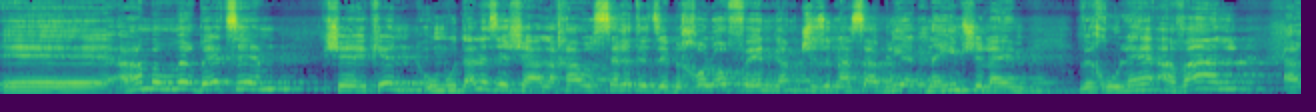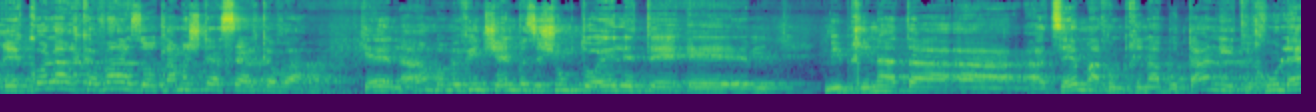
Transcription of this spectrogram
אה, הרמב"ם אומר בעצם שכן הוא מודע לזה שההלכה אוסרת את זה בכל אופן גם כשזה נעשה בלי התנאים שלהם וכולי אבל הרי כל ההרכבה הזאת למה שתעשה הרכבה? כן הרמב"ם מבין שאין בזה שום תועלת אה, אה, מבחינת הצמח מבחינה בוטנית וכולי.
